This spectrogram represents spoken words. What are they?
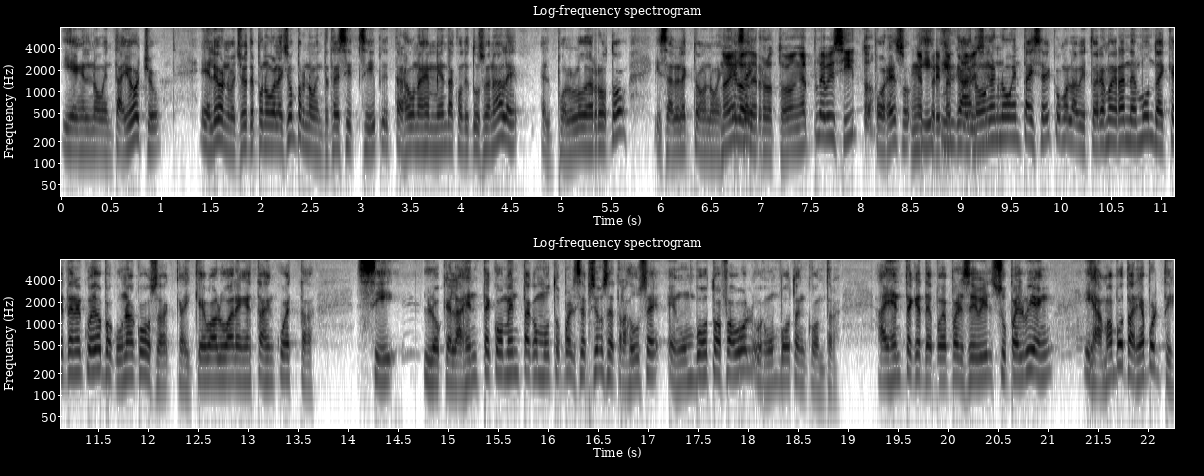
y en el 98. El León, 98 después no hubo elección, pero en el 93 sí, sí trajo unas enmiendas constitucionales, el pueblo lo derrotó y salió electo en el No, y 96. lo derrotó en el plebiscito. Por eso, en el y, y ganó en el 96 como la victoria más grande del mundo. Hay que tener cuidado porque una cosa que hay que evaluar en estas encuestas, si lo que la gente comenta como tu percepción se traduce en un voto a favor o en un voto en contra. Hay gente que te puede percibir súper bien y jamás votaría por ti.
